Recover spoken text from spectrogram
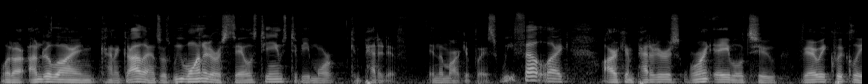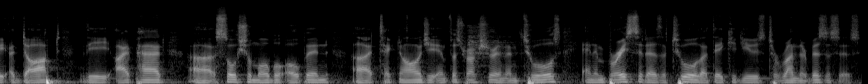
what our underlying kind of guidelines was, we wanted our sales teams to be more competitive in the marketplace. We felt like our competitors weren't able to very quickly adopt the iPad uh, social mobile open uh, technology infrastructure and then tools and embrace it as a tool that they could use to run their businesses.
